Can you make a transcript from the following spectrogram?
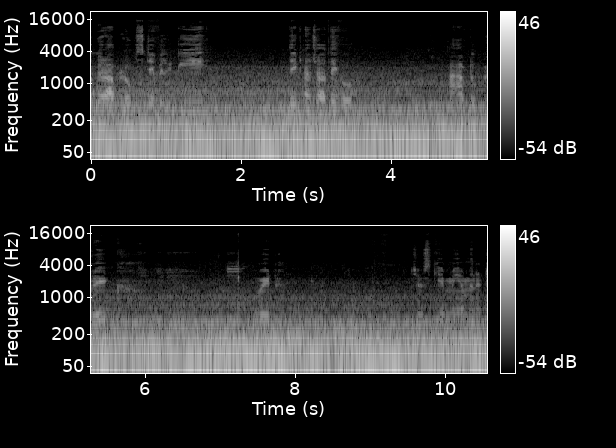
अगर आप लोग स्टेबिलिटी देखना चाहते हो I have to brake wait Just give me a minute.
